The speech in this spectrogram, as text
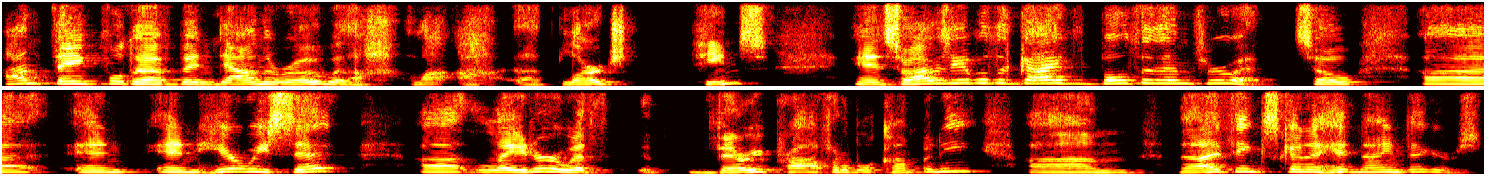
I'm thankful to have been down the road with a, a, a large teams. And so I was able to guide both of them through it. So, uh, and, and here we sit uh, later with very profitable company um, that I think is going to hit nine figures.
